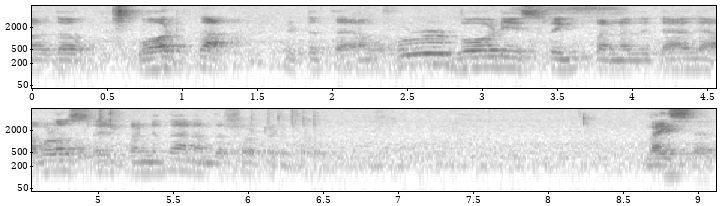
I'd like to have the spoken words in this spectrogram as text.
ஏதோ ஓட்கா கிட்டத்த ஃபுல் பாடி ஸ்ட்ரிங் பண்ணதுக்காக அவ்வளோ ஸ்ட்ரிங் பண்ணி தான் அந்த ஷாட் எடுத்தது நைஸ் சார்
